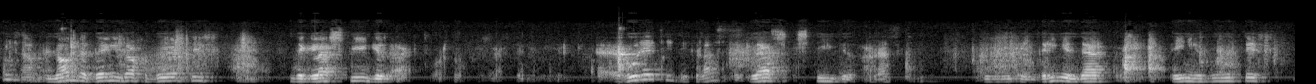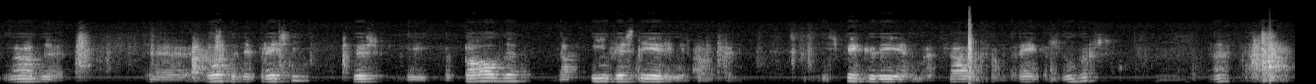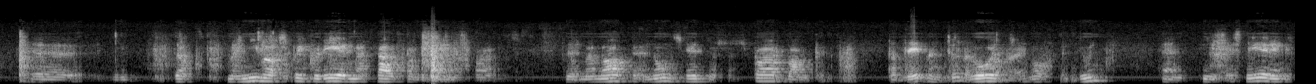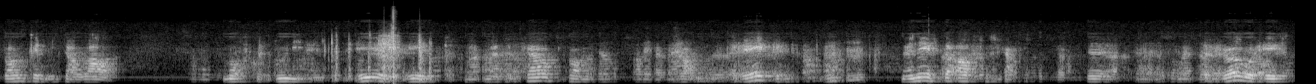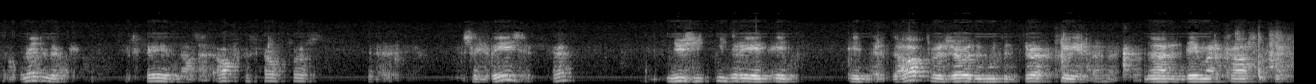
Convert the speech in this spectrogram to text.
Een ander ding dat gebeurd is, de Glass-Steagall Act wordt opgezegd in Amerika. Eh, hoe heet die, die glas? De Glass-Steagall Act, die in 33 ingevoerd is na de eh, grote depressie. Dus die bepaalde dat investeringsbanken die speculeren met geld van de rijke zoekers, eh, dat men niet mag speculeren met geld van de spaarders. Dus men maakte een onderscheid tussen spaarbanken Dat deed men toen al. nooit mochten doen en investeringsbanken die dat wel mochten doen en heel, heel, met, met het geld van, van de rijken. Hè. Men heeft dat afgeschaft. De, de Rauwe heeft onmiddellijk geschreven als het afgeschaft was, eh, zijn wezen. Hè. Nu ziet iedereen in, inderdaad, we zouden moeten terugkeren naar een demarcatie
